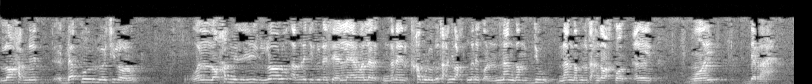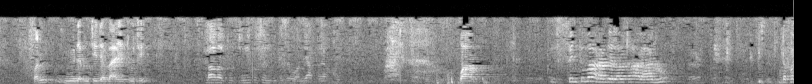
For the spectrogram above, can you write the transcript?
loo xam ne d'accord loo ci loolu wala loo xam ne lii loolu am na ci lu desee leer wala nga ne xamuloo lu tax ñu wax nga ne ko nangam diw nangam lu tax nga wax ko euh, mooy débat kon ñu dem ci débat yi tuuti. laalal tuuti ni ko sëñ bi gisee woon yàq yàq waaw sëñ Tuba radiallahu taala anhu dafa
